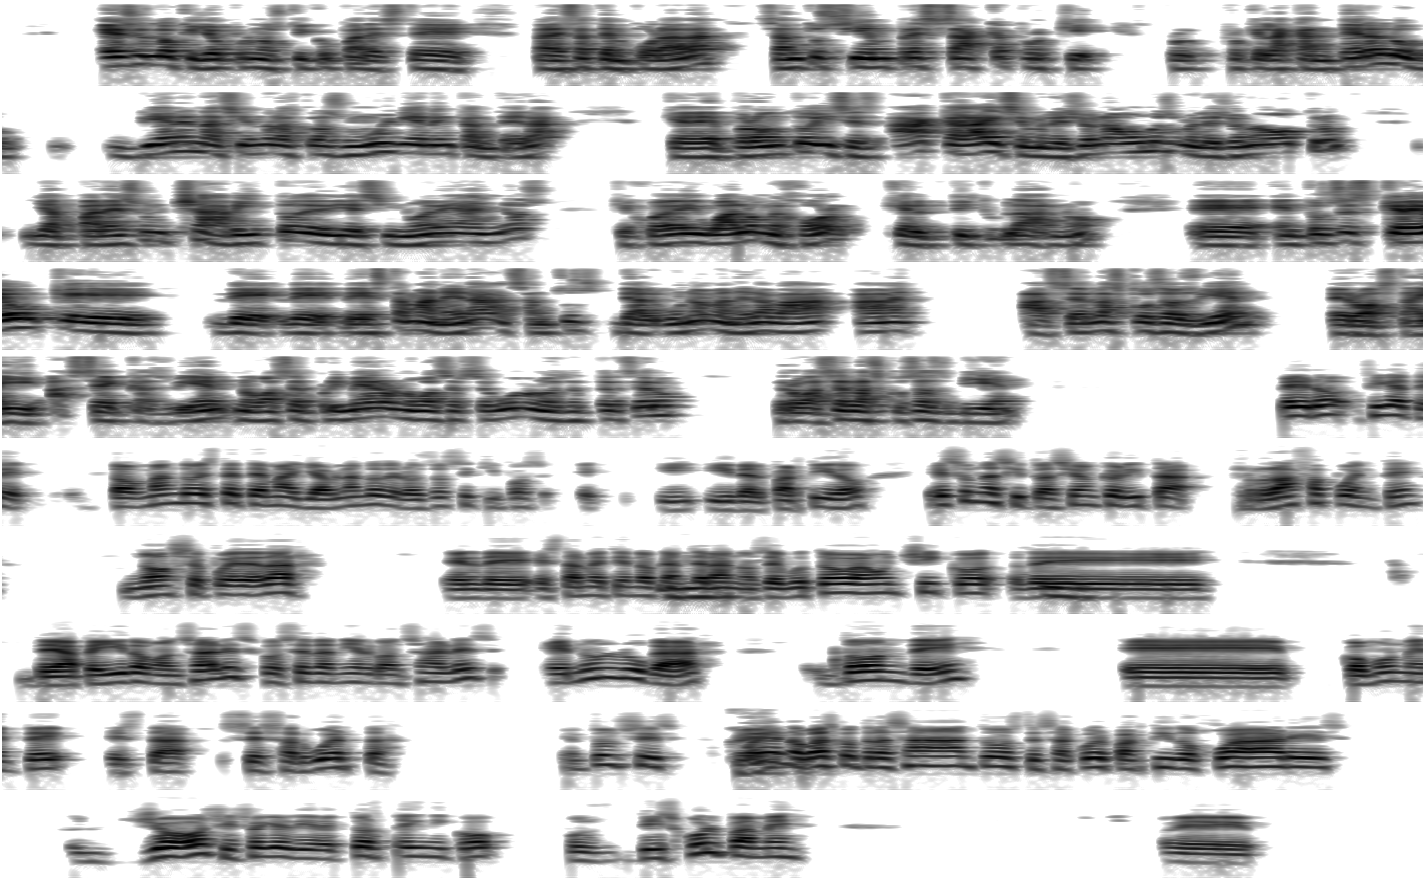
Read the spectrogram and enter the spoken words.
Eso es lo que yo pronostico para, este, para esta temporada. Santos siempre saca porque, porque la cantera lo vienen haciendo las cosas muy bien en cantera, que de pronto dices, ah, caray, se me lesiona uno, se me lesiona otro, y aparece un chavito de 19 años que juega igual o mejor que el titular, ¿no? Eh, entonces creo que de, de, de, esta manera Santos de alguna manera va a hacer las cosas bien pero hasta ahí, a secas, bien. No va a ser primero, no va a ser segundo, no va a ser tercero, pero va a hacer las cosas bien. Pero fíjate, tomando este tema y hablando de los dos equipos eh, y, y del partido, es una situación que ahorita Rafa Puente no se puede dar. El de estar metiendo canteranos. Debutó a un chico de, de apellido González, José Daniel González, en un lugar donde eh, comúnmente está César Huerta. Entonces, bueno, vas contra Santos, te sacó el partido Juárez. Yo, si soy el director técnico, pues discúlpame. Eh,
